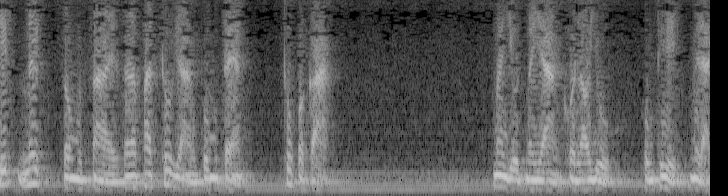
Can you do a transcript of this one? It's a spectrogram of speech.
คิดนึกสงสัยสารพัดทุกอย่างปรุงแต่งทุกประการ ไม่หยุดไม่ยางคนเราอยู่คงที่ไม่ได้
